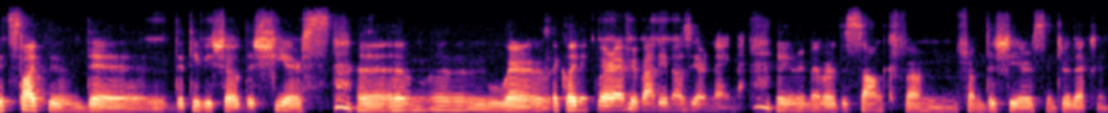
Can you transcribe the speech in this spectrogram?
it's like the the TV show The Cheers, uh, um, where a clinic where everybody knows your name. You remember the song from from The Cheers introduction.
